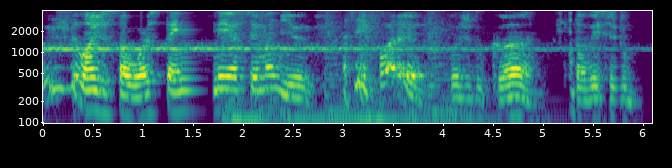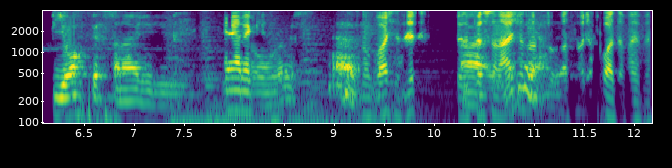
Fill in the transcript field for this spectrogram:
os vilões de Star Wars tendem a ser maneiros. Assim, fora hoje do Khan, que talvez seja o pior personagem de É, né? Star Wars. É, Não gosta dele? Do Ah, personagem é? O ator é foda, vai ver.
